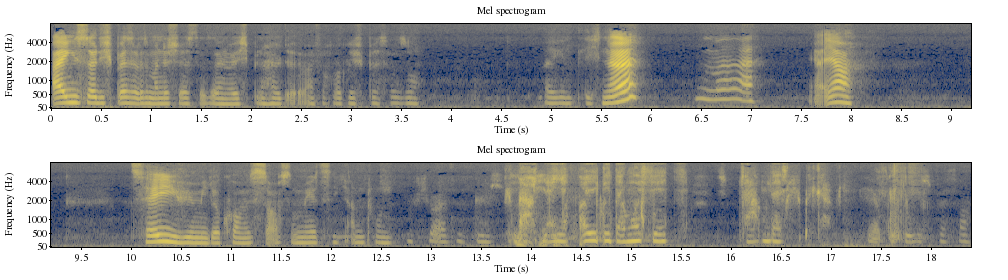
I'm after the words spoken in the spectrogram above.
Eigentlich sollte ich besser als meine Schwester sein, weil ich bin halt äh, einfach wirklich besser so. Eigentlich, ne? Ja, ja. Save me, da komm, das darfst du mir jetzt nicht antun. ich weiß es nicht. Wir machen eine Folge, da muss ich jetzt sagen, dass ich besser bin. Ja, gut, du bist besser.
